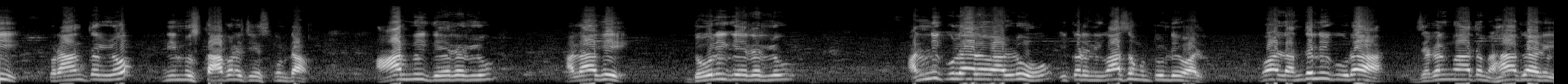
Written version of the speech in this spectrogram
ఈ ప్రాంతంలో నిన్ను స్థాపన చేసుకుంటాం. ఆర్మీ గేరర్లు అలాగే డోలీ గేరర్లు అన్ని కులాల వాళ్ళు ఇక్కడ నివాసం ఉంటుండేవాళ్ళు. వాళ్ళందరినీ కూడా జగన్మాత మహాకాళి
